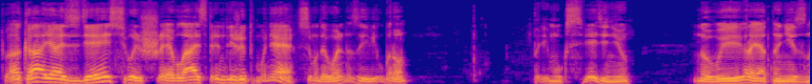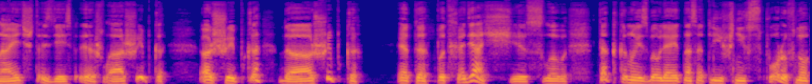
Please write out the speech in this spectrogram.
Пока я здесь, высшая власть принадлежит мне, — самодовольно заявил барон. Приму к сведению, но вы, вероятно, не знаете, что здесь произошла ошибка. Ошибка? Да, ошибка. Это подходящее слово, так как оно избавляет нас от лишних споров, но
